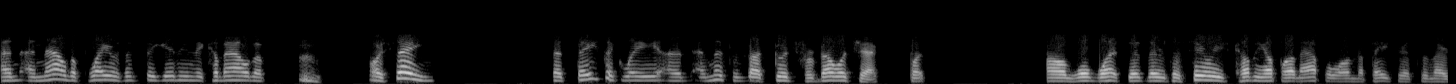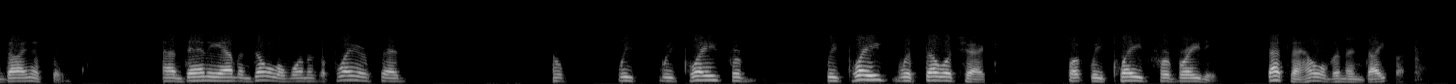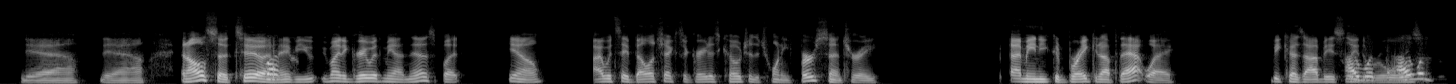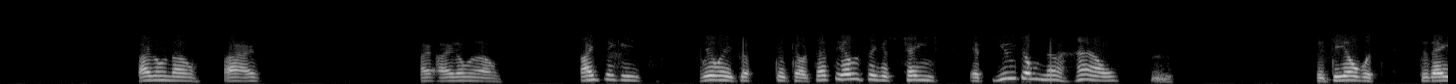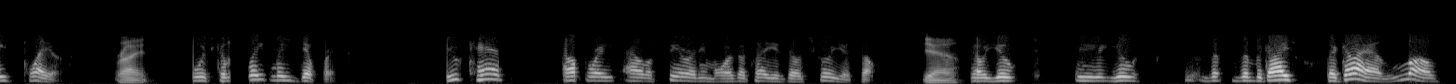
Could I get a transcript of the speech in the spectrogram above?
and and now the players that's beginning to come out of are saying that basically, and, and this is not good for Belichick, but uh, what there's a series coming up on Apple on the Patriots and their dynasty, and Danny Amendola, one of the players, said, "We we played for we played with Belichick, but we played for Brady. That's a hell of an indictment." Yeah, yeah, and also too, and Well- maybe you, you might agree with me on this, but you know, I would say Belichick's the greatest coach of the 21st century. I mean, you could break it up that way because obviously I the would, rules. I would. I don't know. I, I, I don't know. I think he's really a good, good coach. That's the other thing that's changed. If you don't know how to deal with today's player, Right. Is completely different, you can't operate out of fear anymore. They'll tell you to go screw yourself. Yeah. You know, you, you, you the, the the guys, the guy I love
